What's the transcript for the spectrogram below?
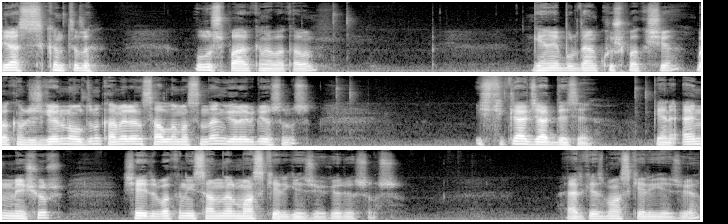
biraz sıkıntılı. Ulus Parkı'na bakalım. Gene buradan kuş bakışı. Bakın rüzgarın olduğunu kameranın sallamasından görebiliyorsunuz. İstiklal Caddesi. Gene en meşhur şeydir. Bakın insanlar maskeli geziyor görüyorsunuz. Herkes maskeli geziyor.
